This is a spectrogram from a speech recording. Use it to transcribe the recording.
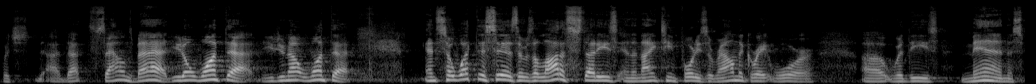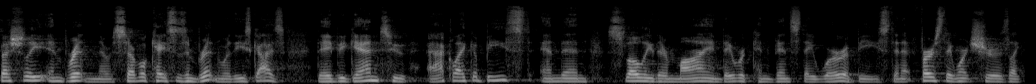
which uh, that sounds bad. You don't want that. You do not want that. And so, what this is, there was a lot of studies in the 1940s around the Great War uh, where these men, especially in Britain, there were several cases in Britain where these guys, they began to act like a beast, and then slowly their mind, they were convinced they were a beast. And at first they weren't sure, it's like,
